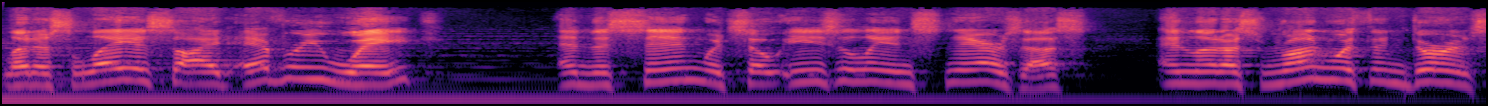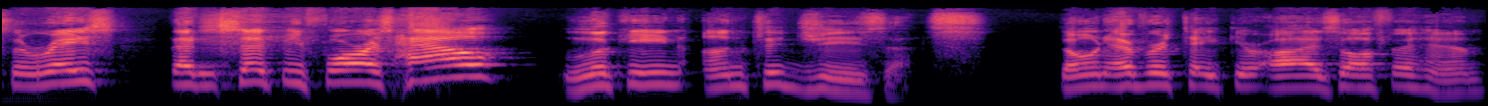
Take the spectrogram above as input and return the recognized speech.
Let us lay aside every weight and the sin which so easily ensnares us, and let us run with endurance the race that is set before us. How? Looking unto Jesus. Don't ever take your eyes off of him,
